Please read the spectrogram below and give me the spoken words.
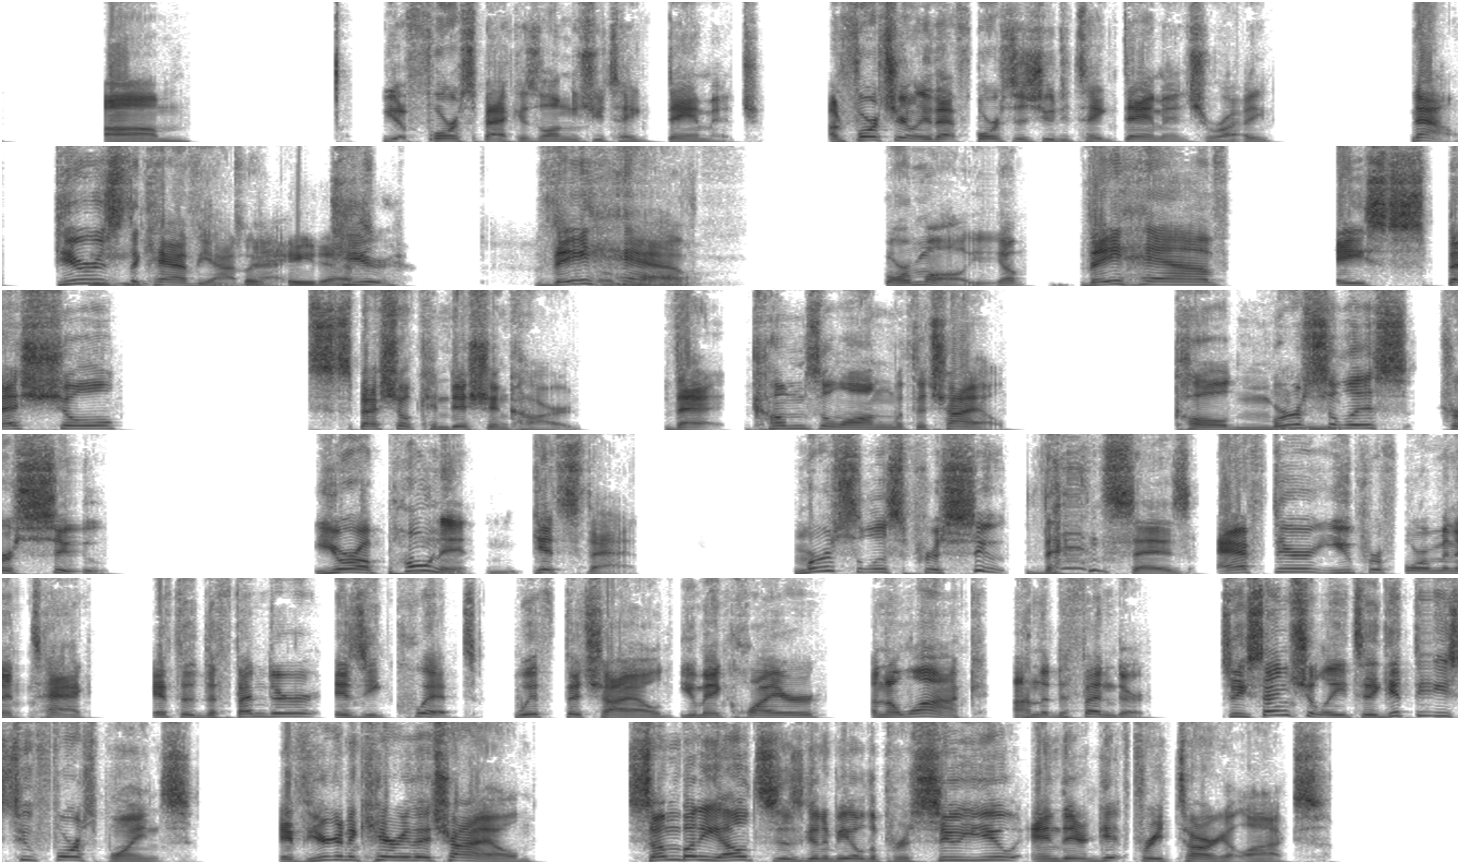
um your force back as long as you take damage. Unfortunately, that forces you to take damage, right? Now, here's the Mhm. caveat. Like. Here, they Or have Maul. or Maul. Yep. They have a special special condition card that comes along with the child called Mm-hmm. Merciless Pursuit. Your opponent Mhm. gets that. Merciless Pursuit then says after you perform an attack, if the defender is equipped with the child, you may acquire an lock on the defender. So essentially, to get these two force points, if you're going to carry the child, somebody else is going to be able to pursue you and they get free target locks.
